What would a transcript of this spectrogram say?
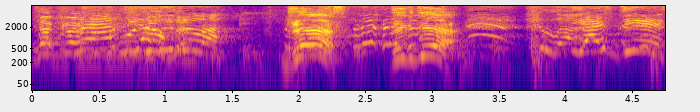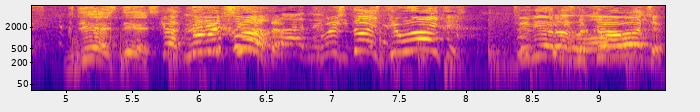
Я, кажется, заблудился. Джесс, ты где? Я здесь! Где здесь? Какого черта? Вы что, издеваетесь? Две разных кровати?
